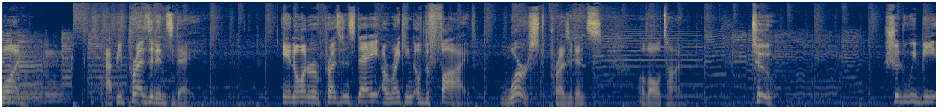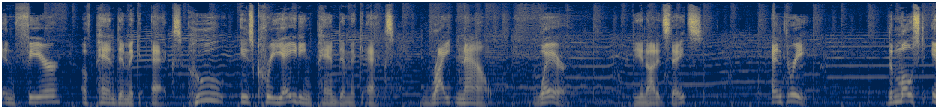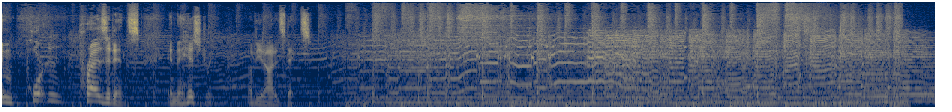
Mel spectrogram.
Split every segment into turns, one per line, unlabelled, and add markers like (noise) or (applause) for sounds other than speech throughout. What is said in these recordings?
one. Happy President's Day. In honor of President's Day, a ranking of the five worst presidents of all time. Two, should we be in fear of Pandemic X? Who is creating Pandemic X right now? Where? The United States? And three, the most important presidents in the history of the United States.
